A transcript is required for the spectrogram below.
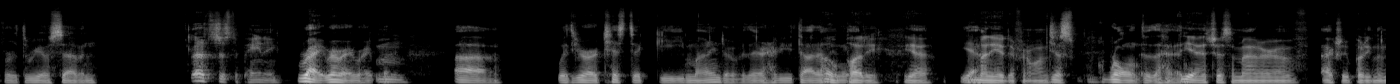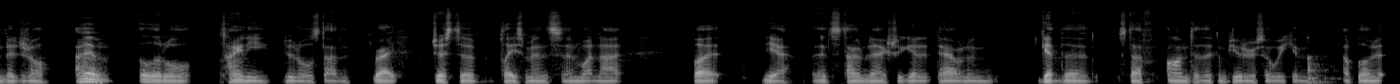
for 307. That's just a painting. Right, right, right, right. But Mm. uh with your artistic mind over there, have you thought of oh, any, plenty. Yeah. yeah, Many a different ones. just rolling through the head. yeah, it's just a matter of actually putting them digital. I Mhm. have a little tiny doodles done Right. just to placements and whatnot. But yeah, it's time to actually get it down and get the stuff onto the computer so we can upload it.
